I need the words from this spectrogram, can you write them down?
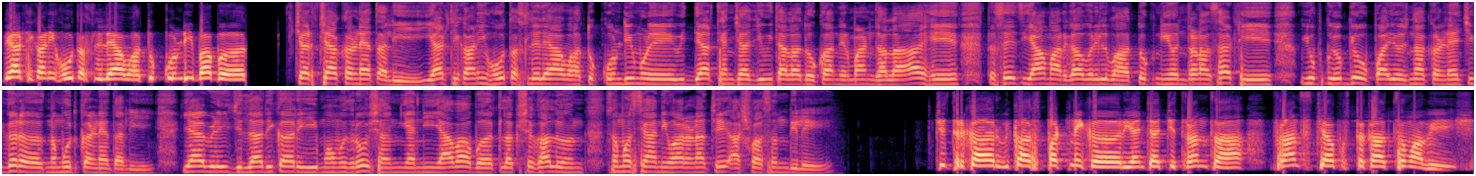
या ठिकाणी होत असलेल्या वाहतूक कोंडीबाबत चर्चा करण्यात आली. या ठिकाणी होत असलेल्या वाहतूक कोंडीमुळे विद्यार्थ्यांच्या जीविताला धोका निर्माण झाला आहे. तसेच या मार्गावरील वाहतूक नियंत्रणासाठी यु- योग्य उपाययोजना करण्याची गरज नमूद करण्यात आली. यावेळी जिल्हाधिकारी मोहम्मद रोशन यांनी याबाबत लक्ष घालून समस्या निवारणाचे आश्वासन दिले. चित्रकार विकास पाटणेकर यांच्या चित्रांचा फ्रान्सच्या पुस्तकात समावेश.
